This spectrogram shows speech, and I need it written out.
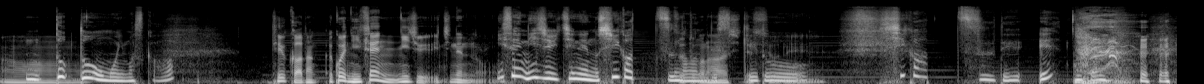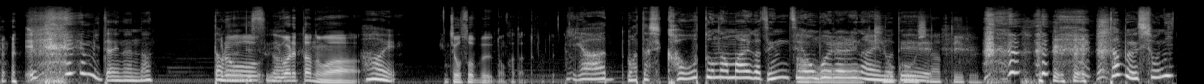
あー。どどう思いますか？っていうかなんかこれ2021年の。2021年の4月なんですけ話ですね4月でえ？みたいな。え？みたいななったこれをんですが。言われたのははい上層部の方ってことですいやー私顔と名前が全然覚えられないので。失っている。多分初日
